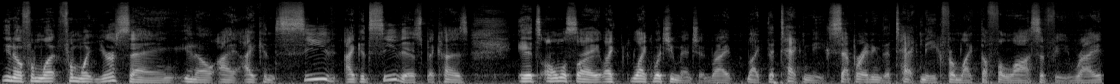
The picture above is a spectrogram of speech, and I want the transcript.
you know, from what from what you're saying, you know, I, I can see I could see this because it's almost like like like what you mentioned, right? Like the technique, separating the technique from like the philosophy, right?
